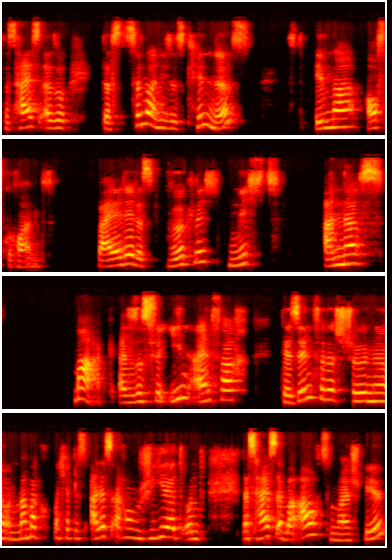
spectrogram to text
Das heißt also, das Zimmer dieses Kindes ist immer aufgeräumt, weil der das wirklich nicht anders mag. Also das ist für ihn einfach der Sinn für das Schöne und Mama, guck mal, ich habe das alles arrangiert und das heißt aber auch zum Beispiel,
